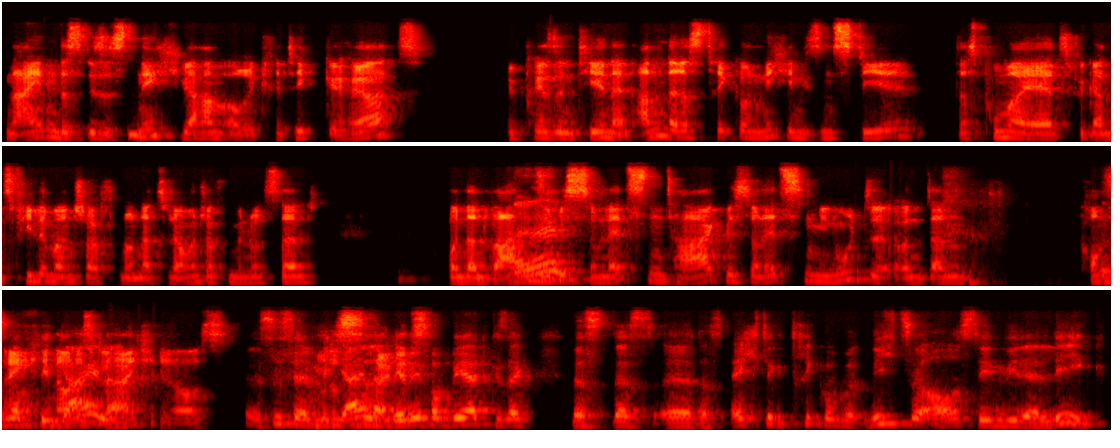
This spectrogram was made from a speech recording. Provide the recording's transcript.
nein, das ist es nicht. Wir haben eure Kritik gehört. Wir präsentieren ein anderes Trikot, nicht in diesem Stil, das Puma ja jetzt für ganz viele Mannschaften und Nationalmannschaften benutzt hat. Und dann warten Nein, sie bis zum letzten Tag, bis zur letzten Minute und dann kommt Das eigentlich genau das geiler. Gleiche raus. Es ist ja Nur viel das geiler. halt der BVB hat gesagt, dass, dass äh, das echte Trikot wird nicht so aussehen wie der League.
